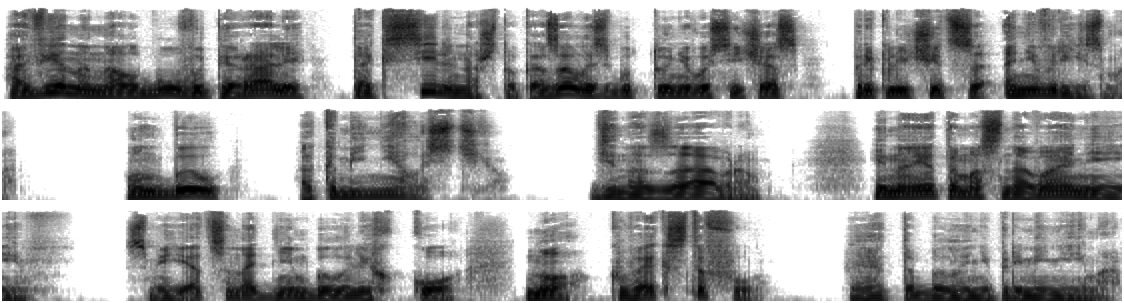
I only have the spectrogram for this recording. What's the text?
а вены на лбу выпирали так сильно, что казалось, будто у него сейчас приключится аневризма. Он был окаменелостью, динозавром, и на этом основании смеяться над ним было легко, но к Векстофу это было неприменимо.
